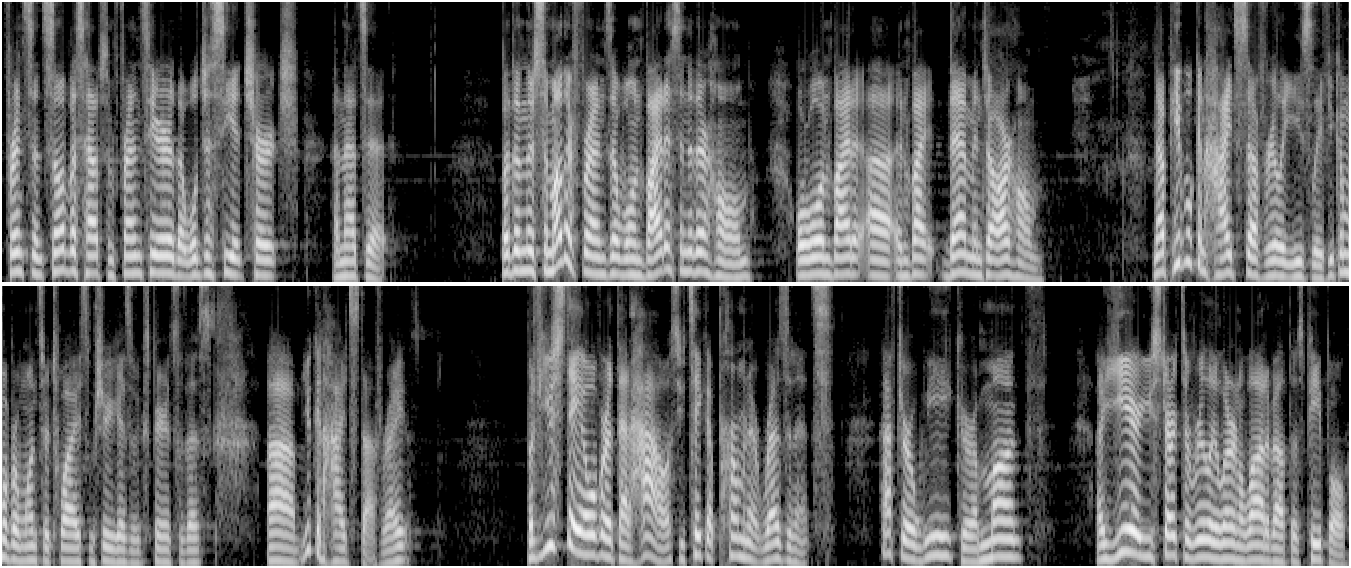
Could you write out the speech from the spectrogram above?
For instance, some of us have some friends here that we'll just see at church, and that's it. But then there's some other friends that will invite us into their home or will invite, uh, invite them into our home. Now, people can hide stuff really easily. If you come over once or twice, I'm sure you guys have experienced with this, um, you can hide stuff, right? But if you stay over at that house, you take up permanent residence. After a week or a month, a year, you start to really learn a lot about those people.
